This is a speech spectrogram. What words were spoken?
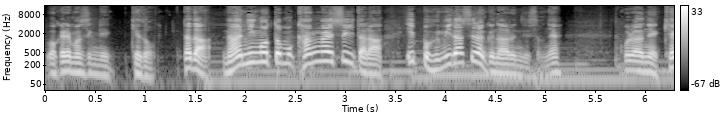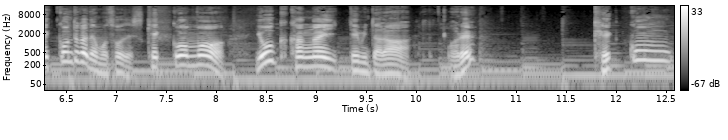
分かりませんけど。ただ何事も考えすぎたら一歩踏み出せなくなるんですよね。これはね結婚とかでもそうです結婚もよく考えてみたらあれ？結婚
